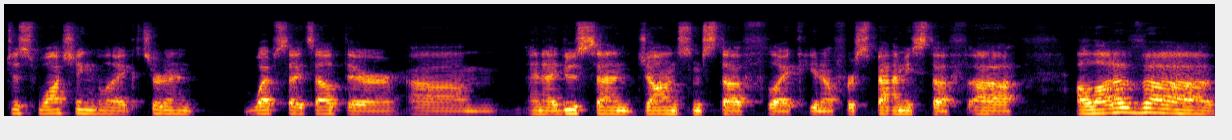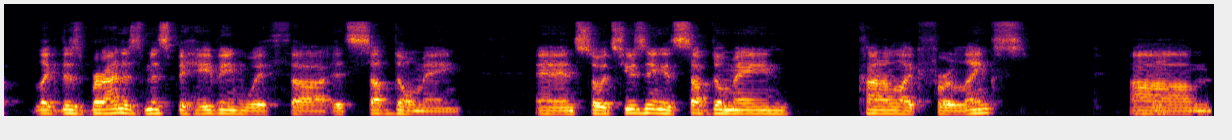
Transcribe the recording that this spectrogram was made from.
just watching like certain websites out there, um, and I do send John some stuff like, you know, for spammy stuff. Uh, a lot of, uh, like this brand is misbehaving with its subdomain. And so it's using its subdomain kind of like for links. Mm-hmm. Um,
